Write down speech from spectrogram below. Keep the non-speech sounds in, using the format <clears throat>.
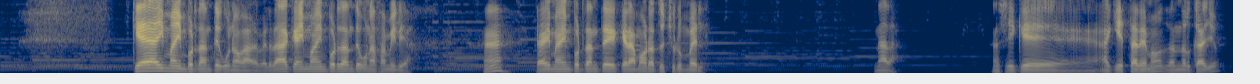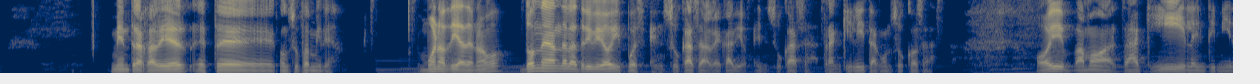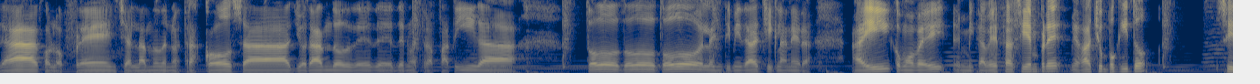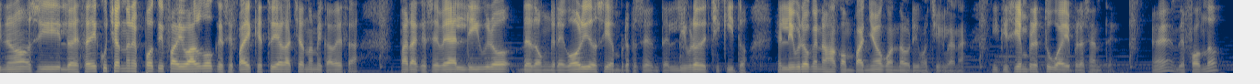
¿Qué hay más importante que un hogar, verdad? ¿Qué hay más importante que una familia? ¿Eh? ¿Qué hay más importante que el amor a tu churumbel? Nada. Así que aquí estaremos dando el callo mientras Javier esté con su familia. Buenos días de nuevo. ¿Dónde anda la trivia hoy? Pues en su casa, becario, en su casa, tranquilita con sus cosas. Hoy vamos a estar aquí, la intimidad, con los friends, charlando de nuestras cosas, llorando de, de, de nuestras todo, todo, todo en la intimidad chiclanera. Ahí, como veis, en mi cabeza siempre me agacho un poquito. Si no, si lo estáis escuchando en Spotify o algo, que sepáis que estoy agachando mi cabeza para que se vea el libro de Don Gregorio siempre presente, el libro de Chiquito, el libro que nos acompañó cuando abrimos Chiclana y que siempre estuvo ahí presente. ¿Eh? De fondo,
